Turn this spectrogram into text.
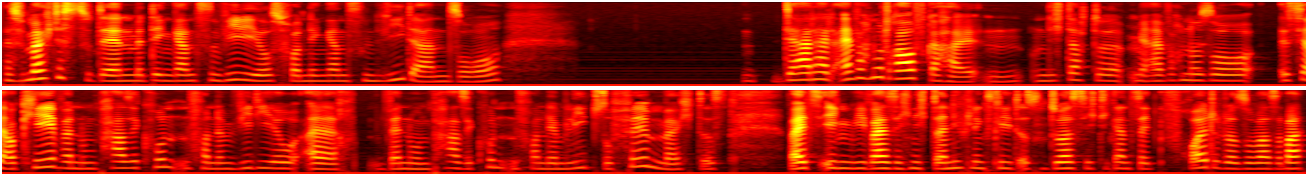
was möchtest du denn mit den ganzen Videos von den ganzen Liedern so? Der hat halt einfach nur draufgehalten. Und ich dachte mir einfach nur so, ist ja okay, wenn du ein paar Sekunden von dem Video, äh, wenn du ein paar Sekunden von dem Lied so filmen möchtest, weil es irgendwie, weiß ich nicht, dein Lieblingslied ist und du hast dich die ganze Zeit gefreut oder sowas, aber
